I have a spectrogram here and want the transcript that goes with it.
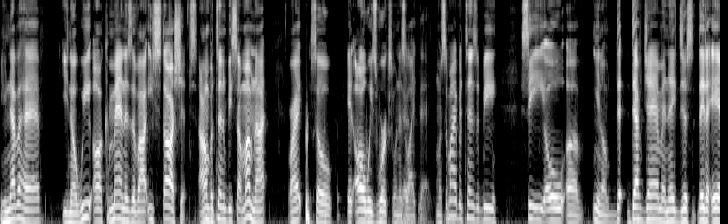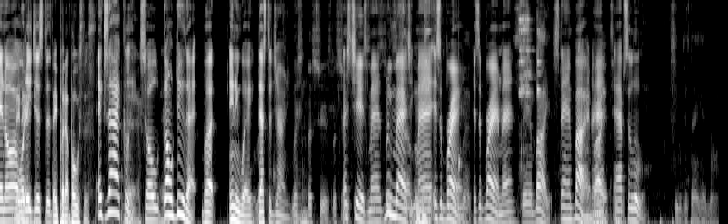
You never have. You know, we are commanders of our each starships. I don't pretend to be something I'm not. Right. So it always works when it's Yeah. like that. When somebody pretends to be CEO of you know De- Def Jam and they just they the A and R or they just the they put up posters. exactly. Yeah. So don't do that. But anyway, that's the journey. Let's, let's cheers. Let's cheers. Let's cheers, man. Let's Blue cheers. Magic, man. It's a brand. Man. It's a brand, man. Stand by it. Stand by Stand it, by man. it. Absolutely. See what this thing hitting on.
